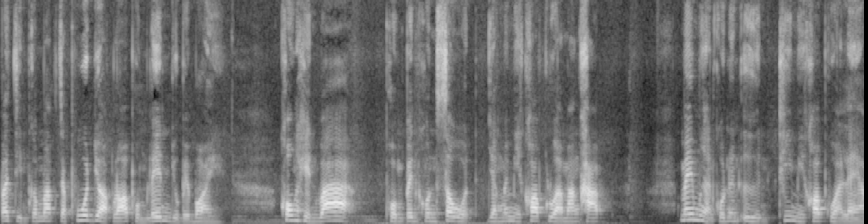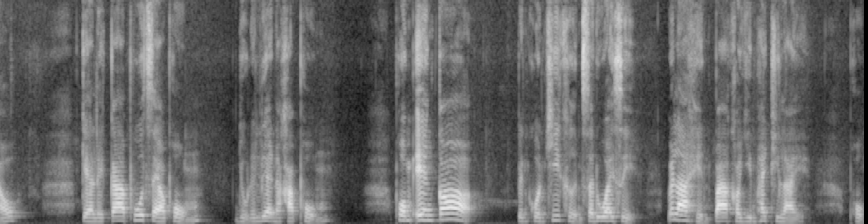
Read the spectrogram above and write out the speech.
ป้าจิ๋มก็มักจะพูดหยอกล้อผมเล่นอยู่บ่อยๆ คงเห็นว่าผมเป็นคนโสดยังไม่มีครอบครัวมั้งครับ ไม่เหมือนคนอื่นๆที่มีครอบครัวแล้ว แกเลยกล้าพูดแซวผมอยู่เรื่อยๆนะครับผม ผมเองก็เป็นคนขี้เขินซะด้วยสิ เวลาเห็นป้าเขายิ้มให้ทีไร ผม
